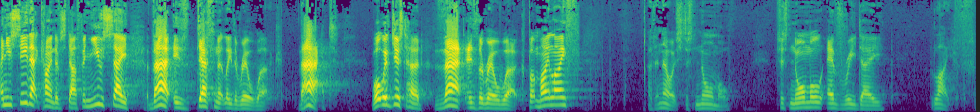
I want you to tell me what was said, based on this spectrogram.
And you see that kind of stuff and you say, that is definitely the real work. That, what we've just heard, that is the real work. But my life, I don't know, it's just normal. Just normal, everyday life.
